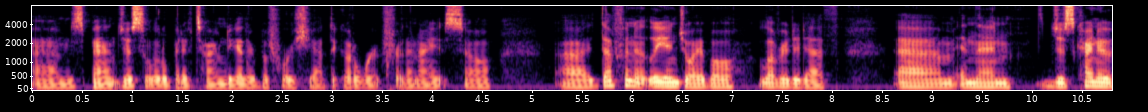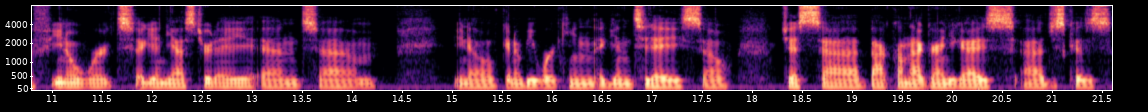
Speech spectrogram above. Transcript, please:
um, spent just a little bit of time together before she had to go to work for the night. So uh, definitely enjoyable. Love her to death. Um, and then just kind of, you know, worked again yesterday and, um, you know, gonna be working again today. So just uh, back on that grind, you guys, uh, just because,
